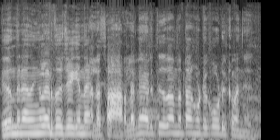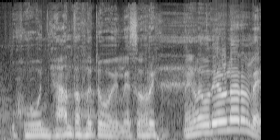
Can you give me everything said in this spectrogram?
ഇതെന്തിനാ നിങ്ങൾ എടുത്ത് വെച്ചേക്കുന്നത് അല്ല സാറിലെ നേരത്തെ തന്നിട്ട് അങ്ങോട്ട് കൊടുക്കണം ഓ ഞാൻ തന്നിട്ട് പോയില്ലേ? സോറി നിങ്ങൾ പുതിയ പിള്ളേരല്ലേ?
